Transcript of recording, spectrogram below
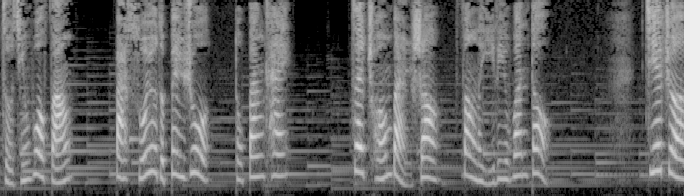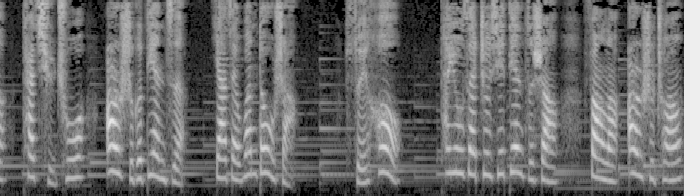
走进卧房，把所有的被褥都搬开，在床板上放了一粒豌豆。接着，她取出二十个垫子压在豌豆上，随后，她又在这些垫子上放了二十床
